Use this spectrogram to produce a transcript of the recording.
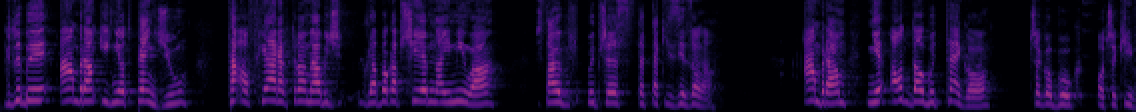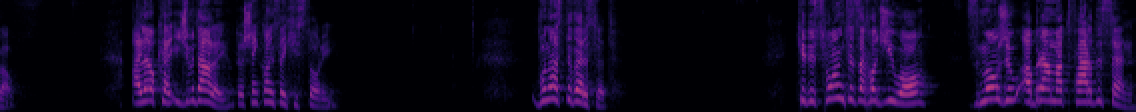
Gdyby Abram ich nie odpędził, ta ofiara, która miała być dla Boga przyjemna i miła, zostałaby przez te ptaki zjedzona. Abram nie oddałby tego, czego Bóg oczekiwał. Ale okej, okay, idźmy dalej. To jeszcze nie koniec tej historii. Dwunasty werset. Kiedy słońce zachodziło, zmorzył Abrama twardy sen.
